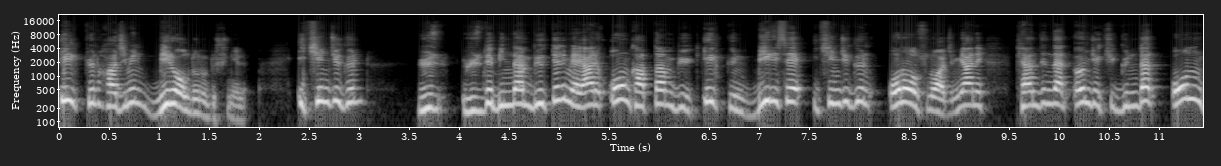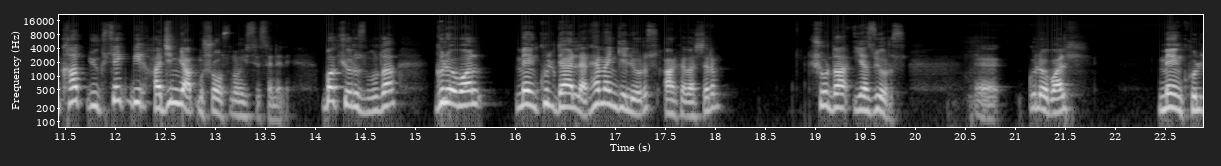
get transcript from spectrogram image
İlk gün hacmin bir olduğunu düşünelim. İkinci gün yüz, yüzde binden büyük dedim ya yani 10 kattan büyük. İlk gün 1 ise ikinci gün 10 olsun o hacim. Yani kendinden önceki günden 10 kat yüksek bir hacim yapmış olsun o hisse senedi. Bakıyoruz burada global menkul değerler. Hemen geliyoruz arkadaşlarım. Şurada yazıyoruz. Ee, global menkul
